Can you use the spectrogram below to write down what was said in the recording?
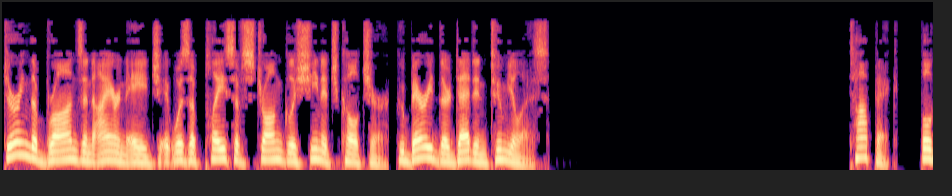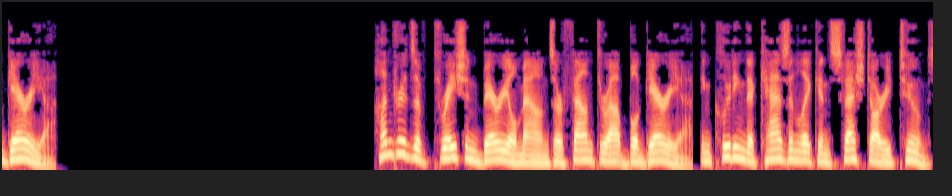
During the Bronze and Iron Age it was a place of strong Glasinac culture, who buried their dead in tumulus. Bulgaria Hundreds of Thracian burial mounds are found throughout Bulgaria, including the Kazanlak and Sveshtari tombs,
